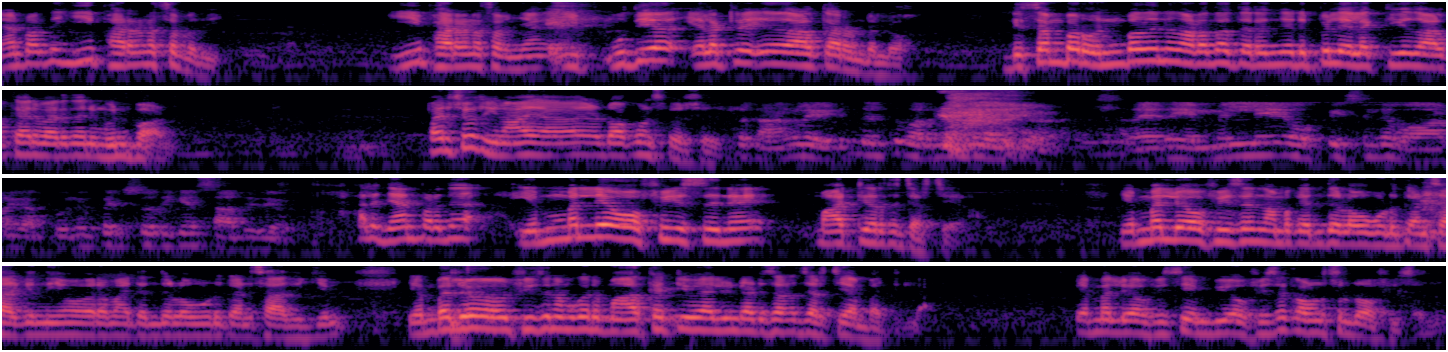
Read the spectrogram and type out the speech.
ഞാൻ പറഞ്ഞത് ഈ ഭരണസമിതി. ഈ ഭരണസമിതി ഞാൻ ഈ പുതിയ ഇലക്ട്രിക് ആൾക്കാരുണ്ടല്ലോ. ഡിസംബർ ഒൻപതിന് നടന്ന തെരഞ്ഞെടുപ്പിൽ ഇലക്ട് ചെയ്ത ആൾക്കാർ വരുന്നതിന് മുൻപാണ്. പരിശോധിക്കണം. ആ ഡോക്യുമെന്റ്സ് പുനഃപരിശോധിക്കാൻ അല്ല ഞാൻ പറഞ്ഞ എം എൽ എ ഓഫീസിനെ മാറ്റിയെടുത്ത് ചർച്ച ചെയ്യണം. എം എൽ എ ഓഫീസിന് നമുക്ക് എന്ത് ഇളവ് കൊടുക്കാൻ സാധിക്കും? നിയമപരമായിട്ട് എന്ത് ഇളവ് കൊടുക്കാൻ സാധിക്കും? എം എൽ എ ഓഫീസിന് നമുക്കൊരു മാർക്കറ്റ് വാല്യൂന്റെ അടിസ്ഥാനം ചർച്ച ചെയ്യാൻ പറ്റില്ല. M L A office M P office councillor office എന്ന്.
